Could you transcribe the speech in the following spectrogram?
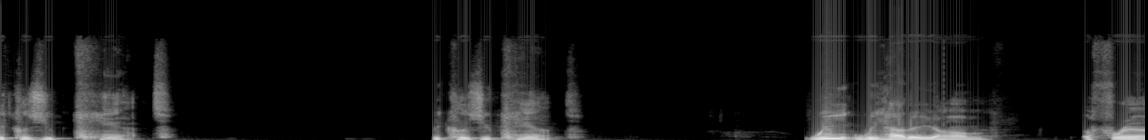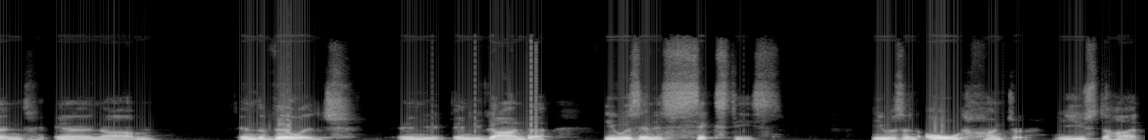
Because you can't. Because you can't. We, we had a, um, a friend in, um, in the village in, in Uganda. He was in his 60s. He was an old hunter. He used to hunt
